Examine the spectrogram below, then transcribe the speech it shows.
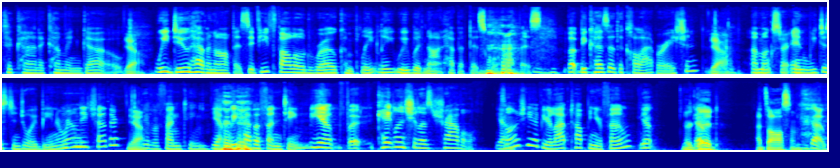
to kind of come and go. Yeah. We do have an office. If you followed Row completely, we would not have a physical office. But because of the collaboration Yeah. amongst our, and we just enjoy being around mm-hmm. each other. Yeah. We have a fun team. Yeah, we have a fun team. You know, but Caitlin, she loves to travel. As long as you have your laptop and your phone, Yep. You're Go. good. That's awesome. go.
